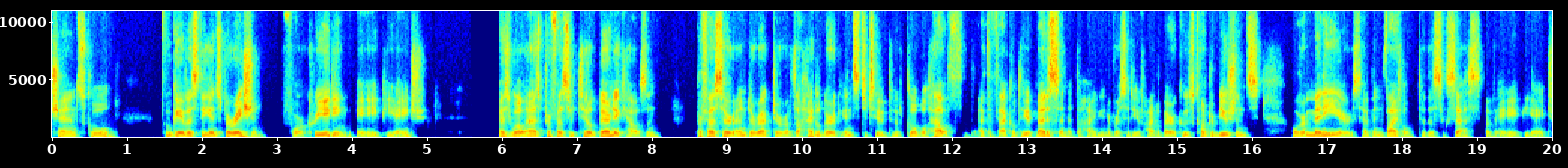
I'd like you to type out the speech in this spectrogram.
Chan School, who gave us the inspiration for creating AAPH, as well as Professor Till Bärnighausen, professor and director of the Heidelberg Institute of Global Health at the Faculty of Medicine at the University of Heidelberg, whose contributions over many years have been vital to the success of AAPH.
